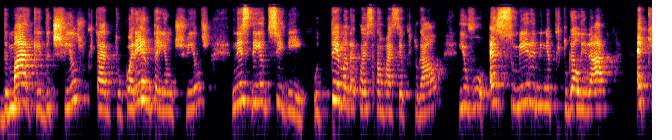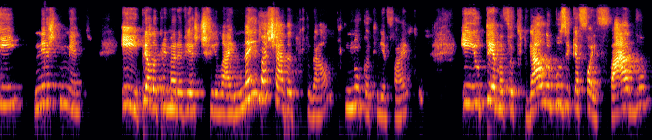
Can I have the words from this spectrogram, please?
de marca e de desfiles, portanto 41 desfiles. Nesse dia eu decidi, o tema da coleção vai ser Portugal e eu vou assumir a minha Portugalidade aqui, neste momento. E pela primeira vez desfilei na Embaixada de Portugal, porque nunca tinha feito, e o tema foi Portugal, a música foi fado,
